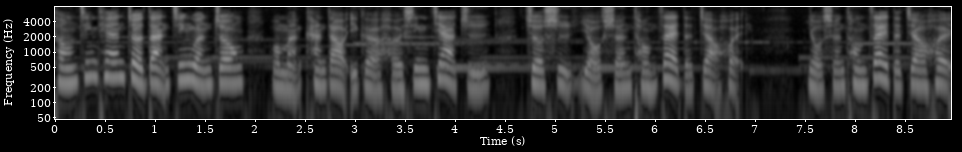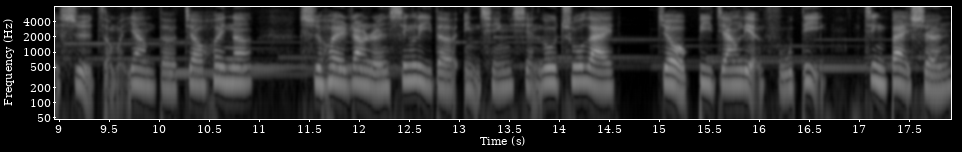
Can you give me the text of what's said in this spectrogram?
从今天这段经文中，我们看到一个核心价值，就是有神同在的教会。有神同在的教会是怎么样的教会呢？是会让人心里的隐情显露出来，就必将脸伏地敬拜神，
